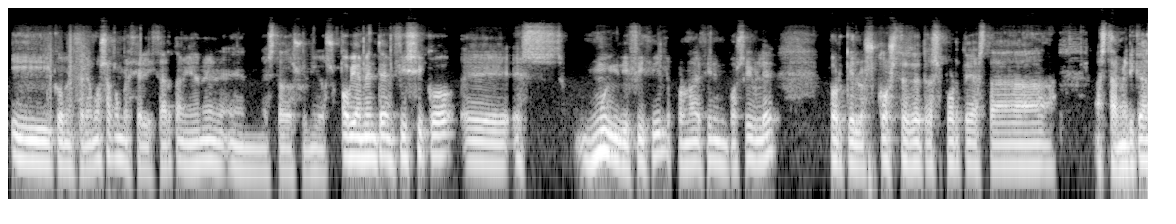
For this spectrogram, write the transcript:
y comenzaremos a comercializar también en, Estados Unidos. Obviamente en físico eh, es muy difícil, por no decir imposible, porque los costes de transporte hasta, hasta América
